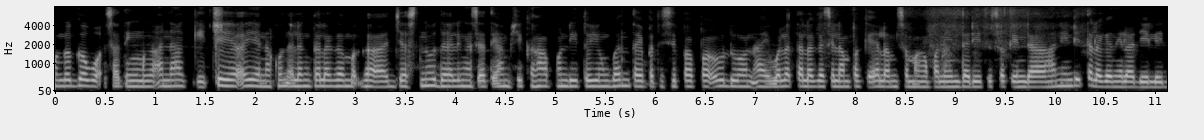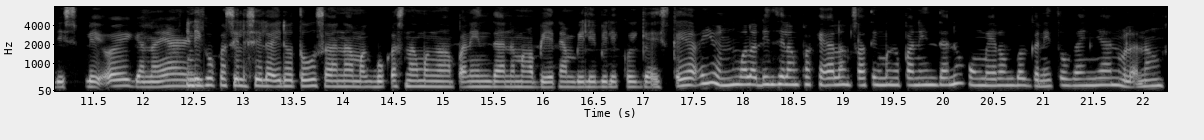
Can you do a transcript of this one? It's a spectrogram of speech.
magagawa sa ating mga anak. Kaya ayan, ako na lang talaga mag-a-adjust no dahil nga si Ate Amshi kahapon dito yung bantay pati si Papa Udon ay wala talaga silang pakialam sa mga paninda dito sa tindahan. Hindi talaga nila daily display. Oy, ganayar. Hindi ko kasi sila inutusan na magbukas ng mga paninda ng mga binang bili-bili ko guys. Kaya ayun, wala din silang pakialam sa ating mga paninda no kung meron ba ganito ganyan. Wala nang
